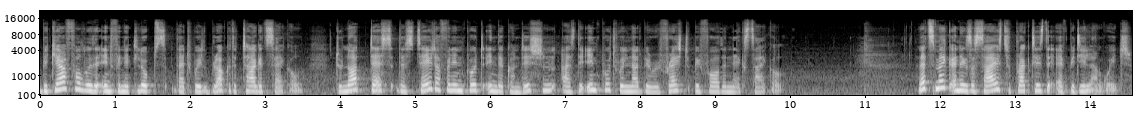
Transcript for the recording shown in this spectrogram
Be careful with the infinite loops that will block the target cycle. Do not test the state of an input in the condition as the input will not be refreshed before the next cycle. Let's make an exercise to practice the FBD language.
